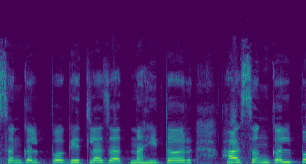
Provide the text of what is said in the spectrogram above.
संकल्प घेतला जात नाही तर हा संकल्प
